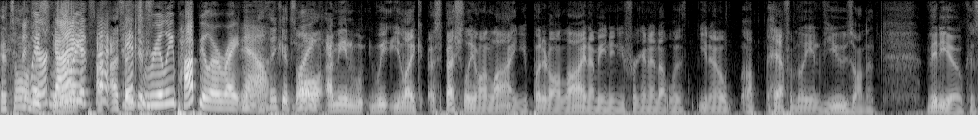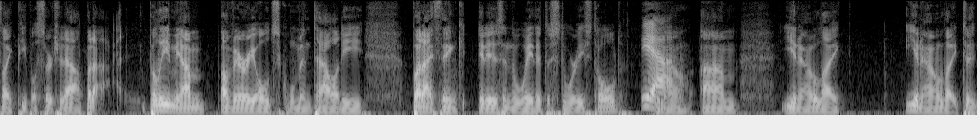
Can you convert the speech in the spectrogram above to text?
It's all the in guy story. gets I- I think it's, really popular right now. I think it's Like, all. I mean, we, we you like especially online. You put it online. I mean, and you freaking end up with you know a half a million views on the video because like people search it out. But I, believe me, I'm a very old school mentality. But I think it is in the way that the story's told. Yeah. You know, um, you know, like, you know, like to.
